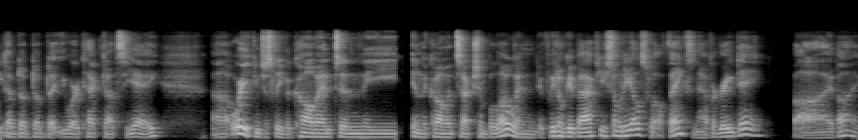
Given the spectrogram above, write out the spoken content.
www.urtech.ca, uh, or you can just leave a comment in the in the comment section below, and if we don't get back to you, somebody else will. Thanks, and have a great day. Bye bye.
